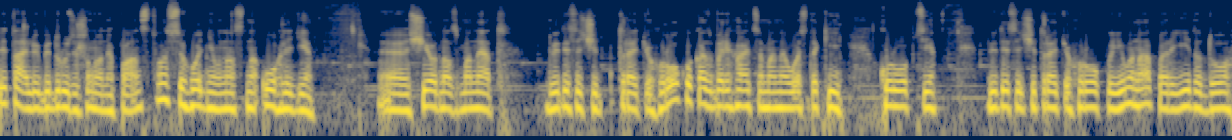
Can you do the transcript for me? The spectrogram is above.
Вітаю, любі друзі, шановне панство. Сьогодні у нас на огляді е, ще одна з монет 2003 року, яка зберігається в мене ось такій коробці 2003 року, і вона переїде до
